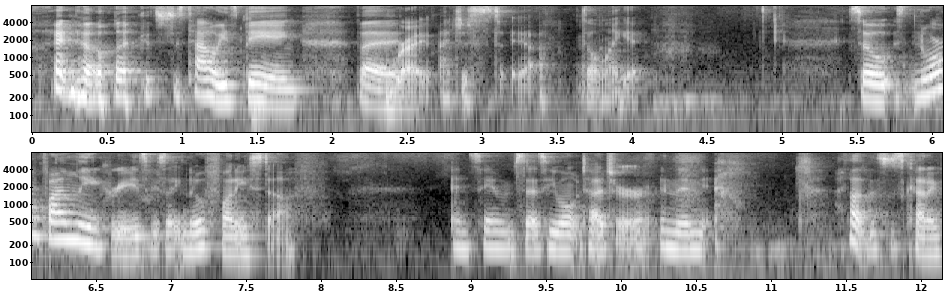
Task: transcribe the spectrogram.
I know, like it's just how he's being, but right. I just yeah don't like it. So Norm finally agrees. He's like, no funny stuff, and Sam says he won't touch her, and then. I thought this was kind of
